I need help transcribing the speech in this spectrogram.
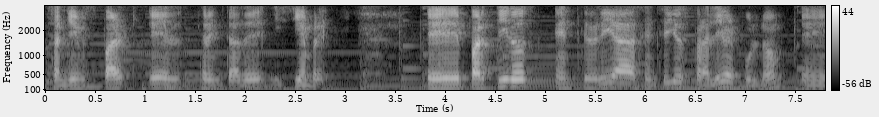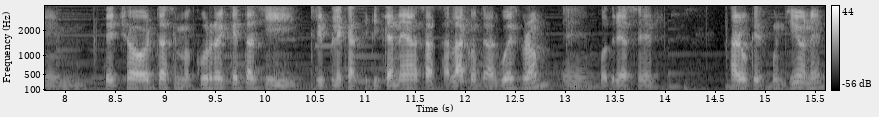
St. James Park el 30 de diciembre. Eh, partidos en teoría sencillos para Liverpool, ¿no? Eh, de hecho, ahorita se me ocurre qué tal si triple capitaneas a Salah contra el West Brom. Eh, podría ser algo que funcione.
